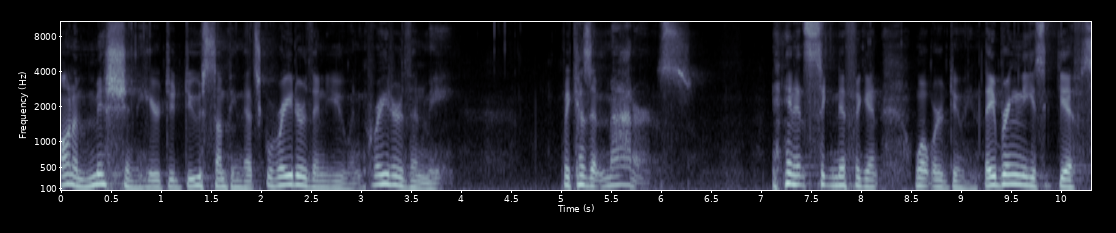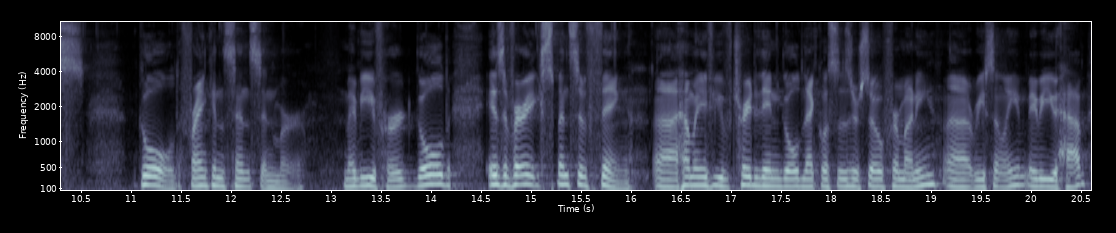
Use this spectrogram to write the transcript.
on a mission here to do something that's greater than you and greater than me because it matters. And it's significant what we're doing. They bring these gifts gold, frankincense, and myrrh. Maybe you've heard gold is a very expensive thing. Uh, how many of you have traded in gold necklaces or so for money uh, recently? Maybe you have.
